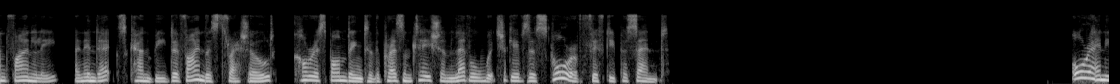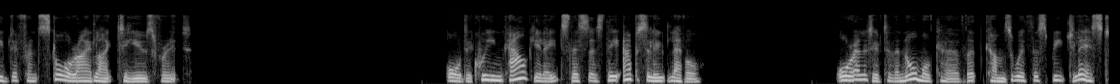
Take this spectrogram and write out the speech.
And finally, an index can be defined as threshold, corresponding to the presentation level which gives a score of 50%. Or any different score I'd like to use for it. AudiQueen calculates this as the absolute level. or relative to the normal curve that comes with the speech list.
